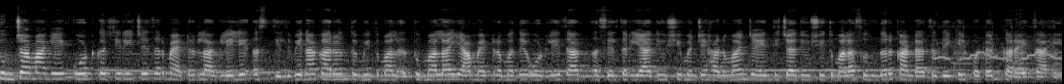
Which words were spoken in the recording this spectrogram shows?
तुमच्या मागे कोर्ट कचेरीचे जर मॅटर लागलेले असतील विनाकारण तुम्ही तुम्हाला तुम्हाला या मॅटरमध्ये ओढले जात असेल तर या दिवशी म्हणजे हनुमान जयंतीच्या दिवशी तुम्हाला सुंदरकांडाचं देखील पठण करायचं आहे.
